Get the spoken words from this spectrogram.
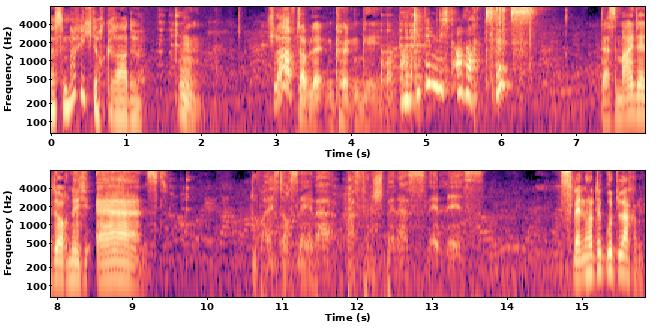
Das mache ich doch gerade. Schlaftabletten könnten gehen. Und gib ihm nicht auch noch Tipps. Das meint er doch nicht ernst. Du weißt doch selber, was für ein Spinner Sven ist. Sven hatte gut lachen.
